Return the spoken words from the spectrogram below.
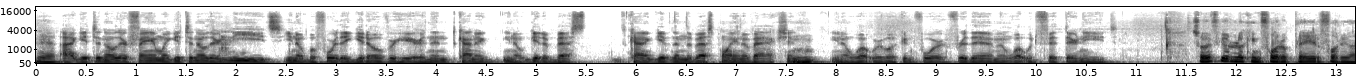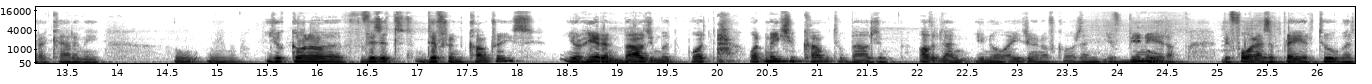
yeah. uh, get to know their family, get to know their needs, you know, before they get over here, and then kind of, you know, get a best kind of give them the best plan of action, mm-hmm. you know, what we're looking for for them and what would fit their needs. So if you're looking for a player for your academy, you're going to visit different countries. You're here in Belgium, but what what makes you come to Belgium other than you know Adrian, of course, and you've been here before as a player too. But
